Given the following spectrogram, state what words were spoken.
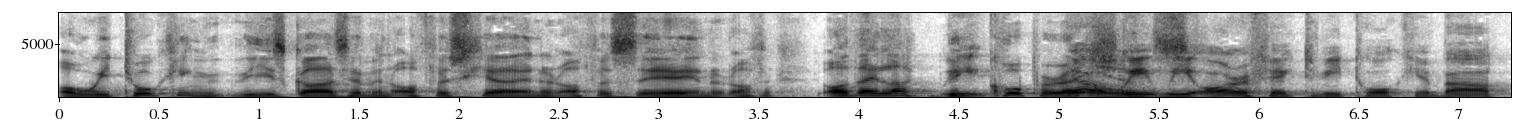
are we talking these guys have an office here and an office there and an office? Are they like big we, corporations? No, we, we are effectively talking about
